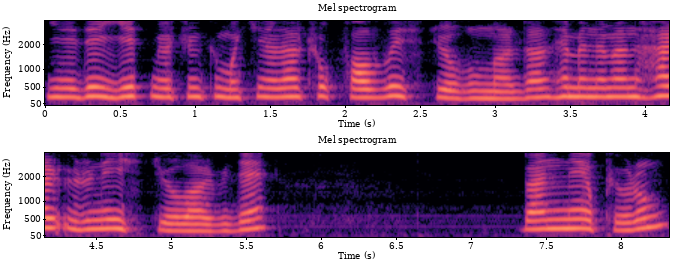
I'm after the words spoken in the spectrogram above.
yine de yetmiyor. Çünkü makineler çok fazla istiyor bunlardan. Hemen hemen her ürüne istiyorlar bir de. Ben ne yapıyorum?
